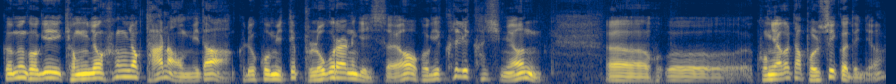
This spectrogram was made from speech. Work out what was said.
그러면 거기 경력, 학력 다 나옵니다. 그리고 그 밑에 블로그라는 게 있어요. 거기 클릭하시면 어, 어 공약을 다 볼 수 있거든요.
